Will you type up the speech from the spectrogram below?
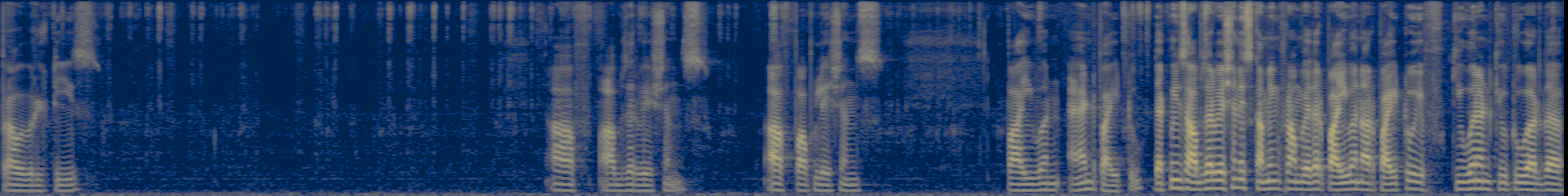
probabilities of observations of populations pi 1 and pi 2. That means, observation is coming from whether pi 1 or pi 2 if q 1 and q 2 are the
